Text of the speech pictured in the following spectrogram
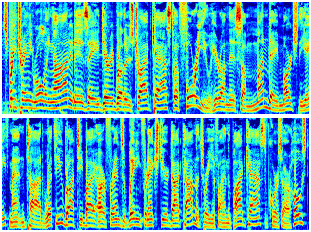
Spring training rolling on. It is a Dery Brothers Tribecast uh, for you here on this uh, Monday, March the 8th. Matt and Todd with you, brought to you by our friends at WaitingForNextYear.com. That's where you find the podcast. Of course, our host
